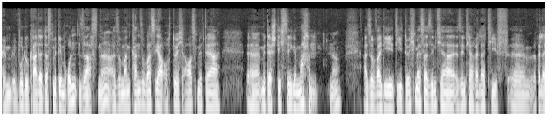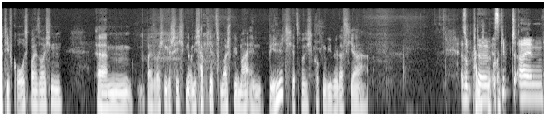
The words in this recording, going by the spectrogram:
ähm, wo du gerade das mit dem Runden sagst, ne? Also man kann sowas ja auch durchaus mit der äh, mit der Stichsäge machen. Ne? Also weil die die Durchmesser sind ja sind ja relativ äh, relativ groß bei solchen ähm, bei solchen Geschichten. Und ich habe hier zum Beispiel mal ein Bild. Jetzt muss ich gucken, wie wir das hier. Also äh, es gibt ein,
